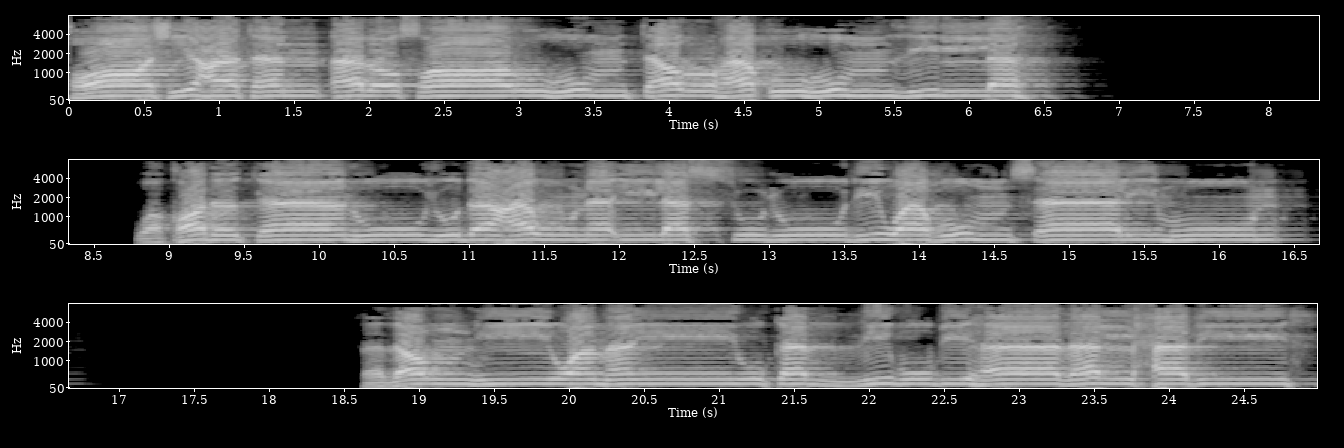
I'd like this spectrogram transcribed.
خَاشِعَةً أَبْصَارُهُمْ تَرْهَقُهُمْ ذِلَّةٌ ۖ وَقَدْ كَانُوا يُدْعَوْنَ إِلَى السُّجُودِ وَهُمْ سَالِمُونَ فَذَرْنِي وَمَن يُكَذِّبُ بِهَٰذَا الْحَدِيثِ ۖ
